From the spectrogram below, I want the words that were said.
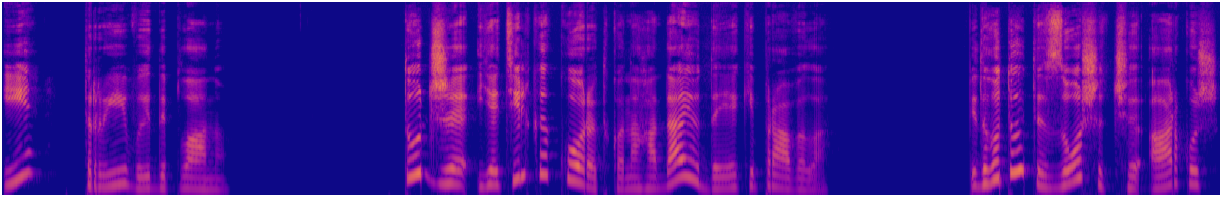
і три види плану. Тут же я тільки коротко нагадаю деякі правила. Підготуйте зошит чи аркуш,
